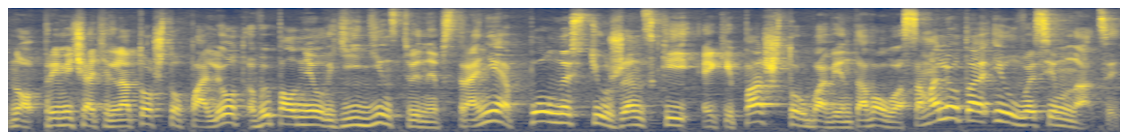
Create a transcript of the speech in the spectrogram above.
Но примечательно то, что полет выполнил единственный в стране полностью женский экипаж турбовинтового самолета Ил-18.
